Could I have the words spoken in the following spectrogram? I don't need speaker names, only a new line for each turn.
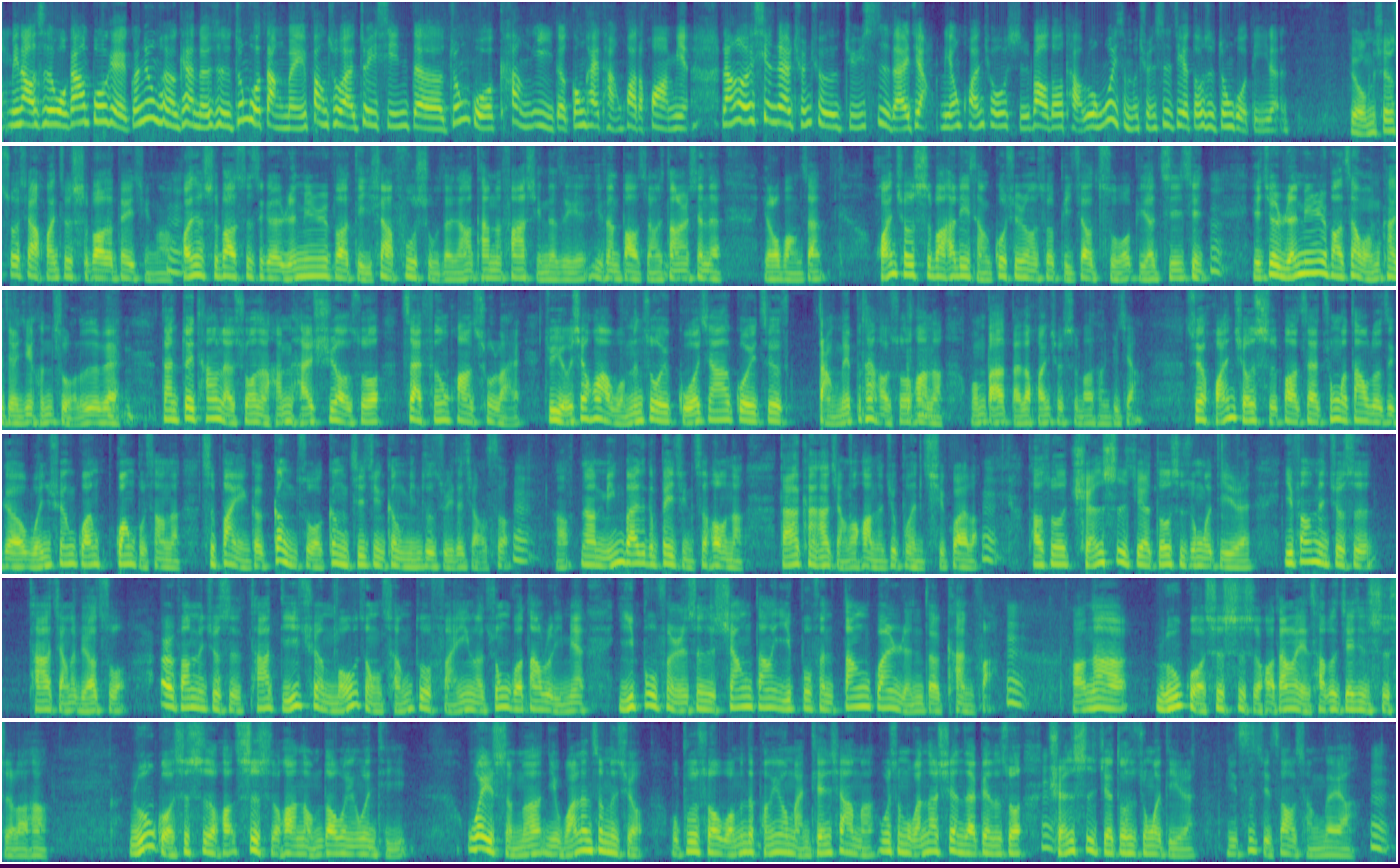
明老师，我刚刚播给观众朋友看的是中国党媒放出来最新的中国抗疫的公开谈话的画面。然而，现在全球的局势来讲，连《环球时报》都讨论为什么全世界都是中国敌人。
对，我们先说一下《环球时报》的背景啊，《环球时报》是这个《人民日报》底下附属的，然后他们发行的这个一份报纸。然后当然，现在有了网站，《环球时报》它立场过去认为说比较左、比较激进。嗯。也就是人民日报在我们看起来已经很左了，对不对？但对他们来说呢，他们还需要说再分化出来。就有一些话，我们作为国家过于这个党媒不太好说的话呢，我们把它摆到《环球时报》上去讲。所以《环球时报》在中国大陆的这个文宣光光谱上呢，是扮演一个更左、更激进、更民族主义的角色。嗯。好，那明白这个背景之后呢，大家看他讲的话呢，就不很奇怪了。嗯。他说：“全世界都是中国敌人。”一方面就是。他讲的比较左，二方面就是他的确某种程度反映了中国大陆里面一部分人甚至相当一部分当官人的看法。嗯，好，那如果是事实的话，当然也差不多接近事实了哈。如果是事实话事实的话，那我们都要问一个问题：为什么你玩了这么久？我不是说我们的朋友满天下吗？为什么玩到现在变成说全世界都是中国敌人？你自己造成的呀。嗯。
